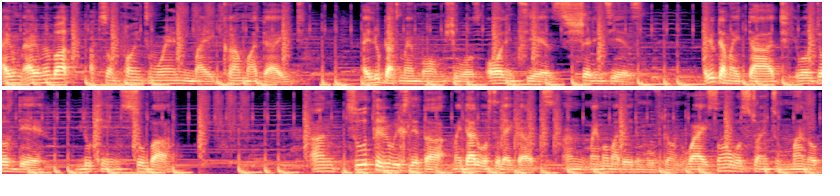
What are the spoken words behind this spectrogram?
I, I remember at some point when my grandma died, I looked at my mom, she was all in tears, shedding tears. I looked at my dad, he was just there looking sober. And two, three weeks later, my dad was still like that, and my mom had already moved on. Why? Someone was trying to man up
